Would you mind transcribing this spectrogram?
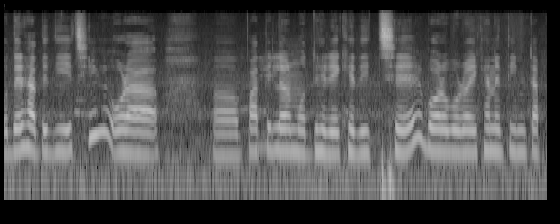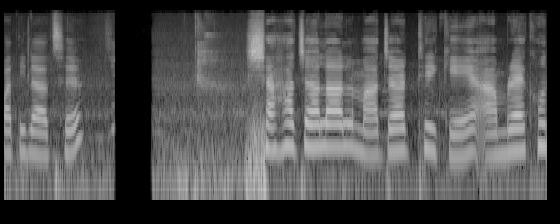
ওদের হাতে দিয়েছি। ওরা পাতিলার মধ্যে রেখে দিচ্ছে। বড় বড় এখানে তিনটা পাতিলা আছে। শাহজালাল মাজার থেকে আমরা এখন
